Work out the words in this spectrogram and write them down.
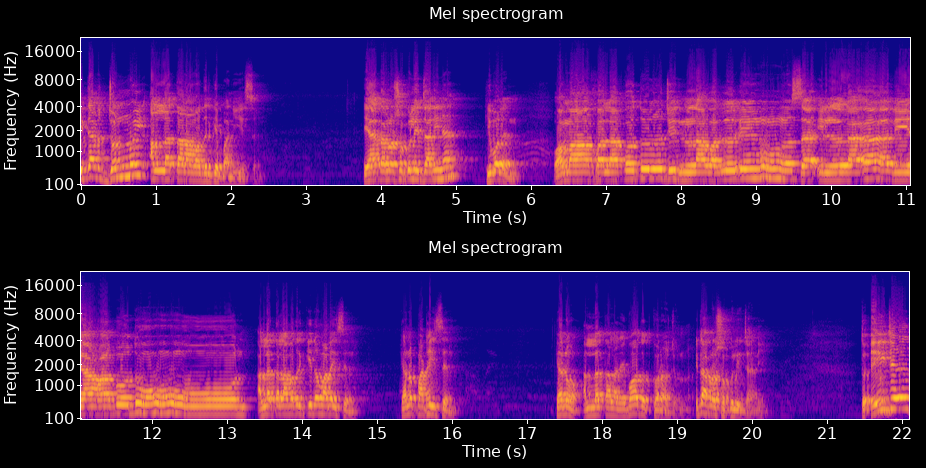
এটার জন্যই আল্লাহ তালা আমাদেরকে বানিয়েছেন। এ আয়াত আমরা সকলেই জানি না, কি বলেন? ওমা ইল্লা আল্লাহ তাআলা আমাদের কেন বানাইছেন? কেন পাঠাইছেন? কেন? আল্লাহ তাআলার ইবাদত করার জন্য। এটা আমরা সকলেই জানি। তো এই যে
